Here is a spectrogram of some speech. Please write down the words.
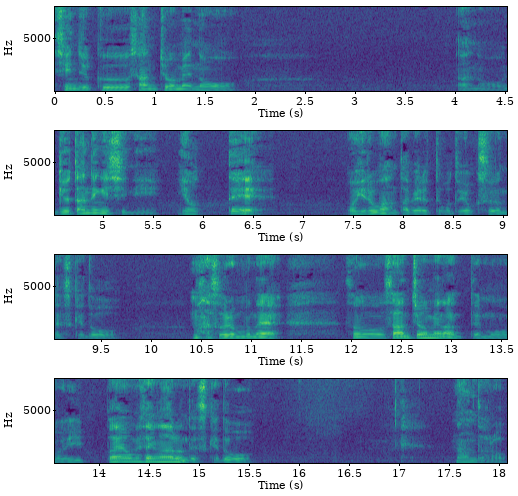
新宿三丁目の、あの、牛タンネギシに寄って、お昼ご飯食べるってことをよくするんですけど、まあそれもね、その三丁目なんてもういっぱいお店があるんですけど、なんだろ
